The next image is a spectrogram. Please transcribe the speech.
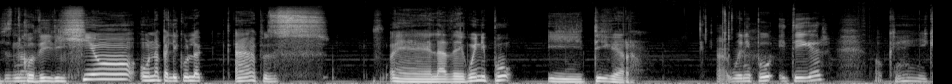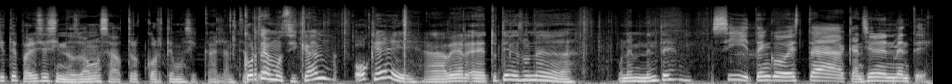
pues no. Codirigió una película. Ah, pues. Eh, la de Winnie Pooh y Tiger. Ah, Winnie Pooh y Tiger. Ok. ¿Y qué te parece si nos vamos a otro corte musical antes? ¿Corte musical? Ok. A ver, eh, ¿tú tienes una, una en mente? Sí, tengo esta canción en mente.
